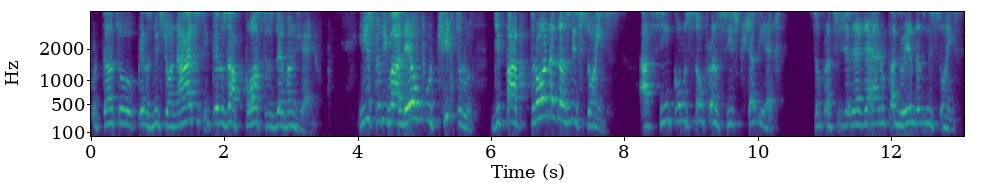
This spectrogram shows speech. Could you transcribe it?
portanto, pelos missionários e pelos apóstolos do Evangelho. Isso lhe valeu o título de patrona das missões, assim como São Francisco Xavier. São Francisco Xavier já era o padroeiro das missões,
